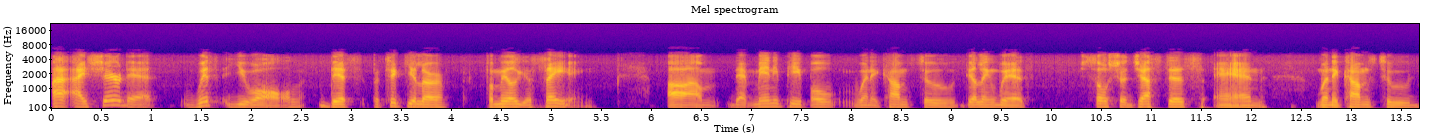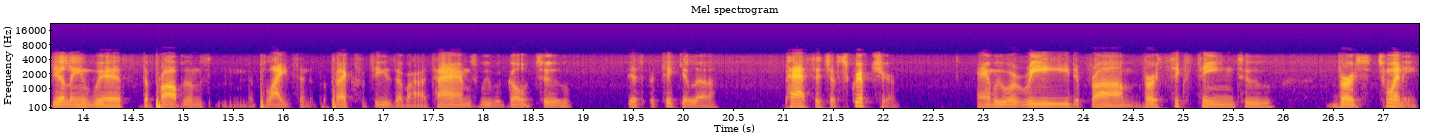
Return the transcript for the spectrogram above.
I, I share that with you all, this particular familiar saying um, that many people, when it comes to dealing with social justice and when it comes to dealing with the problems, plights, and the perplexities of our times, we would go to this particular passage of Scripture and we would read from verse 16 to verse 20.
